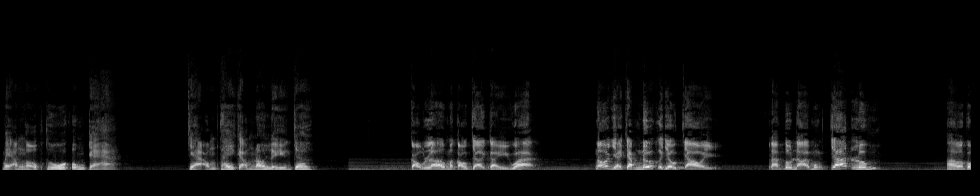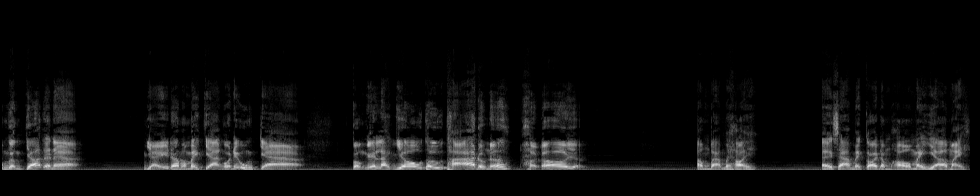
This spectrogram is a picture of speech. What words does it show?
Mấy ổng ngột thuốc uống trà. Cha ổng thấy cái ổng nói liền chứ. Cậu lớn mà cậu chơi kỳ quá Nói về chăm nước rồi vô trời Làm tôi đợi muốn chết luôn. À mà cũng gần chết rồi nè. Vậy đó mà mấy cha ngồi đây uống trà. Còn nghe la vô thư thả rồi nữa. Trời ơi. Ông bà mới hỏi Ê Sáu mày coi đồng hồ mấy giờ mày?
